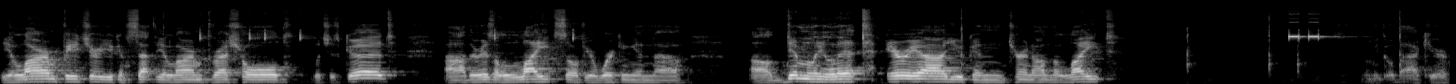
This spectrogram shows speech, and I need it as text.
The alarm feature, you can set the alarm threshold, which is good. Uh, there is a light, so if you're working in a dimly lit area, you can turn on the light. Let me go back here.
